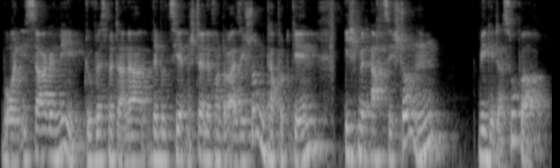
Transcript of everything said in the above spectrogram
Wohin ich sage, nee, du wirst mit einer reduzierten Stelle von 30 Stunden kaputt gehen. Ich mit 80 Stunden, mir geht das super.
